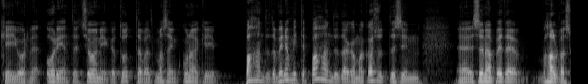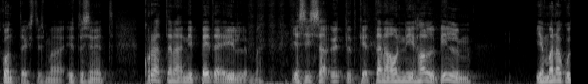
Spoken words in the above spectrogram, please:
gei orientatsiooniga tuttavalt ma sain kunagi pahandada või noh, mitte pahandada, aga ma kasutasin sõna pede halvas kontekstis, ma ütlesin, et kurat, täna on nii pede ilm. ja siis sa ütledki, et täna on nii halb ilm ja ma nagu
